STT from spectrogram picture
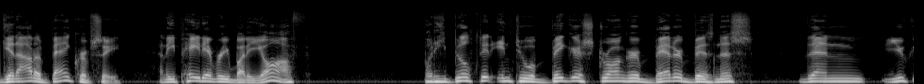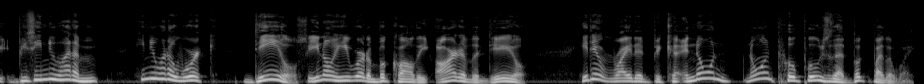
get out of bankruptcy and he paid everybody off, but he built it into a bigger, stronger, better business than you could, because he knew how to he knew how to work deals. You know, he wrote a book called The Art of the Deal. He didn't write it because and no one no one poo poos that book, by the way.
